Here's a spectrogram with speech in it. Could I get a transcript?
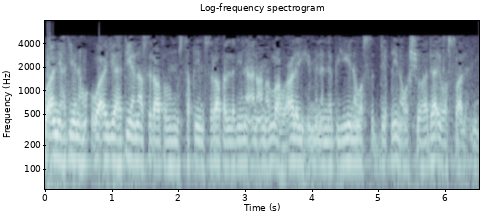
وأن يهدينا وأن يهدينا صراطه المستقيم صراط الذين أنعم الله عليهم من النبيين والصديقين والشهداء والصالحين.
